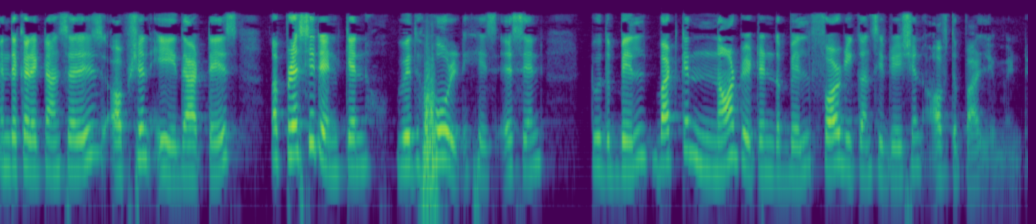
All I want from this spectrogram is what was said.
and the correct answer is option A that is a president can withhold his assent to the bill but cannot return the bill for reconsideration of the parliament.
